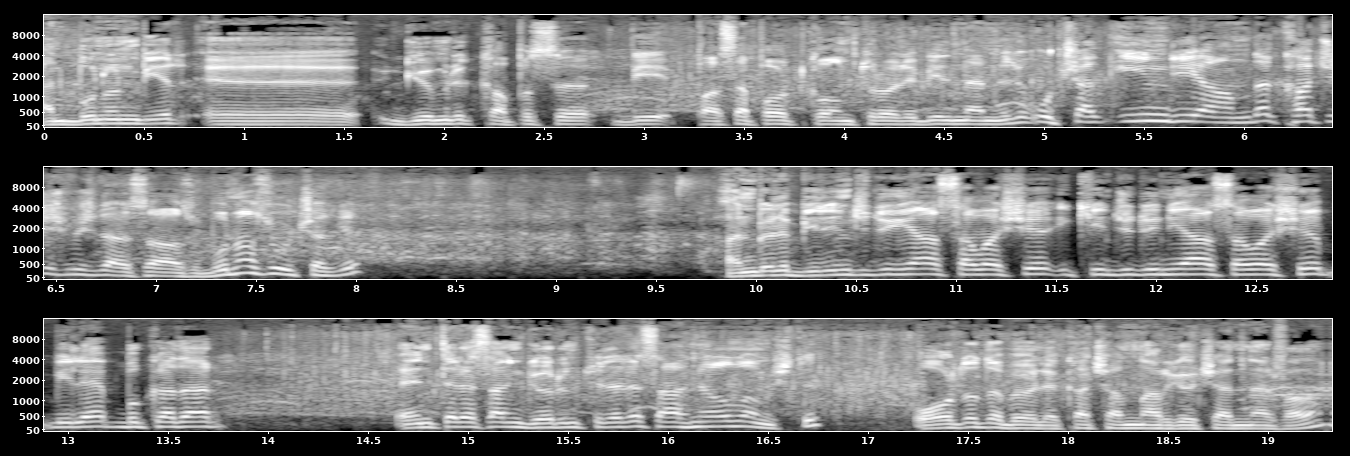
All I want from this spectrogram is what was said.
Hani bunun bir e, gümrük kapısı, bir pasaport kontrolü bilmem ne. Uçak indiği anda kaçışmışlar sağ olsun. Bu nasıl uçak ya? Hani böyle birinci dünya savaşı, ikinci dünya savaşı bile bu kadar enteresan görüntülere sahne olmamıştı. Orada da böyle kaçanlar göçenler falan.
